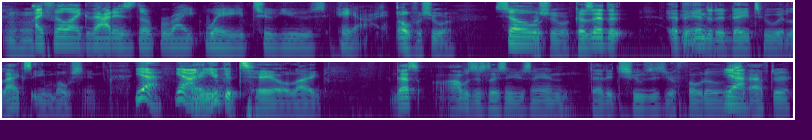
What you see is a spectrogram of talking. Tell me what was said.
mm-hmm. I feel like that is the right way to use AI. Oh, for sure, So for sure. Because at the at the end of the day, too, it lacks emotion. yeah, yeah, I and mean, you could tell like that's i was just listening to you saying that it chooses your photos Yeah. after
